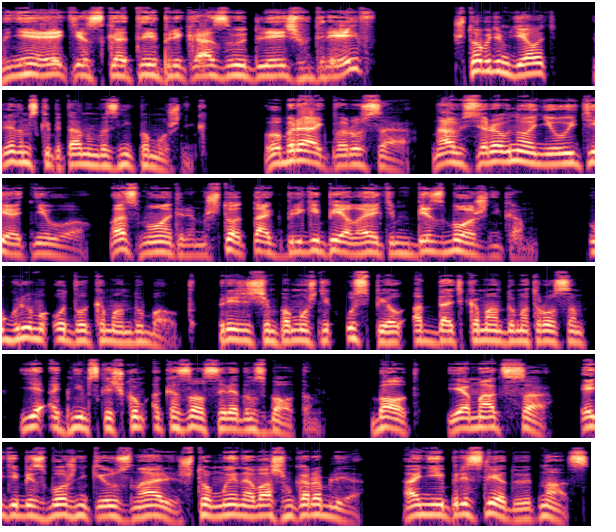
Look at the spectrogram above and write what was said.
«Мне эти скоты приказывают лечь в дрейф?» «Что будем делать?» Рядом с капитаном возник помощник. «Убрать паруса. Нам все равно не уйти от него. Посмотрим, что так прикипело этим безбожникам». Угрюмо отдал команду Балт. Прежде чем помощник успел отдать команду матросам, я одним скачком оказался рядом с Балтом. «Балт, я Макса. Эти безбожники узнали, что мы на вашем корабле. Они преследуют нас».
